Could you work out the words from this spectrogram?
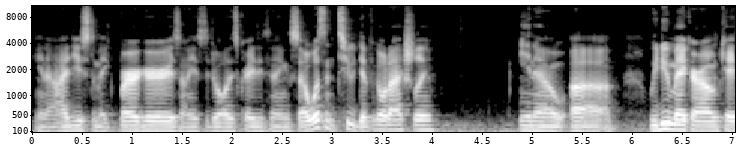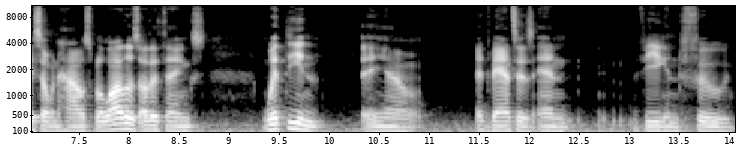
you know, I used to make burgers and I used to do all these crazy things, so it wasn't too difficult actually you know, uh, we do make our own queso in house, but a lot of those other things, with the you know advances in vegan food,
